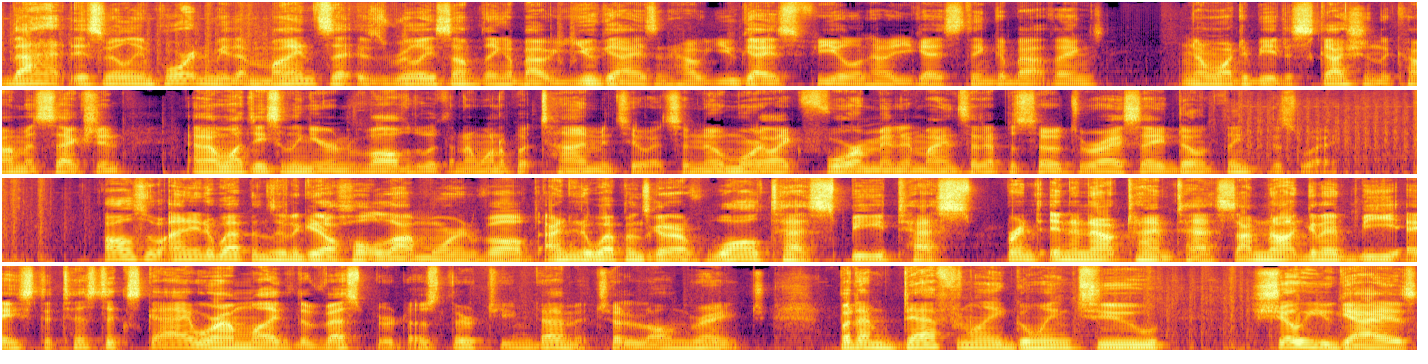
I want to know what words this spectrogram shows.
that is really important to me. That mindset is really something about you guys and how you guys feel and how you guys think about things. And I want to be a discussion in the comment section. And I want to be something you're involved with and I want to put time into it. So no more like four minute mindset episodes where I say, don't think this way. Also, I need a weapon's gonna get a whole lot more involved. I need a weapon's gonna have wall tests, speed tests, sprint in and out time tests. I'm not gonna be a statistics guy where I'm like, the Vesper does 13 damage at long range. But I'm definitely going to show you guys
